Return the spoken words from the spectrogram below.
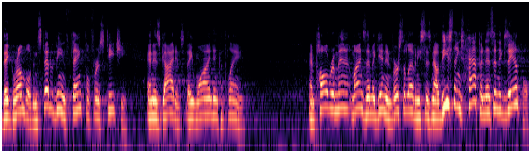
They grumbled. Instead of being thankful for his teaching and his guidance, they whined and complained. And Paul reminds them again in verse 11. He says, Now these things happened as an example,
